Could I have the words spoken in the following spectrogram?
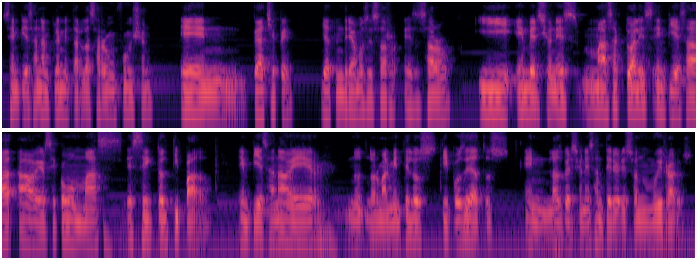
se empiezan a implementar las arrow function en PHP. Ya tendríamos esas, esas arrow. Y en versiones más actuales empieza a verse como más estricto el tipado. Empiezan a ver, normalmente los tipos de datos en las versiones anteriores son muy raros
